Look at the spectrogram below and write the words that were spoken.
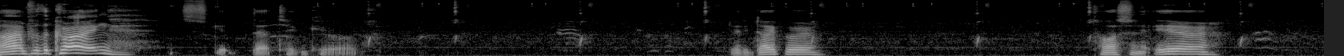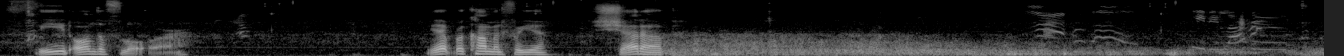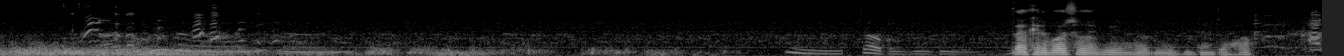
Time for the crying. Let's get that taken care of. Dirty diaper. Toss in the air. Feed on the floor. Yep, we're coming for you. Shut up. Okay, the boss will agree be done to help.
